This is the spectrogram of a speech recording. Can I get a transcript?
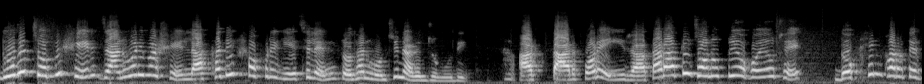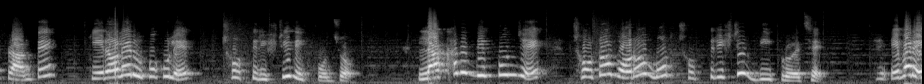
দু হাজার জানুয়ারি মাসে লাক্ষাদ্বীপ সফরে গিয়েছিলেন প্রধানমন্ত্রী নরেন্দ্র মোদী। আর তারপরেই রাতারাতি জনপ্রিয় হয়ে ওঠে দক্ষিণ ভারতের প্রান্তে কেরলের উপকূলের ছত্রিশটি দ্বীপপুঞ্জ। লাক্ষাদ্বীপ দ্বীপপুঞ্জে ছোট, বড় মোট ছত্রিশটি দ্বীপ রয়েছে। এবারে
